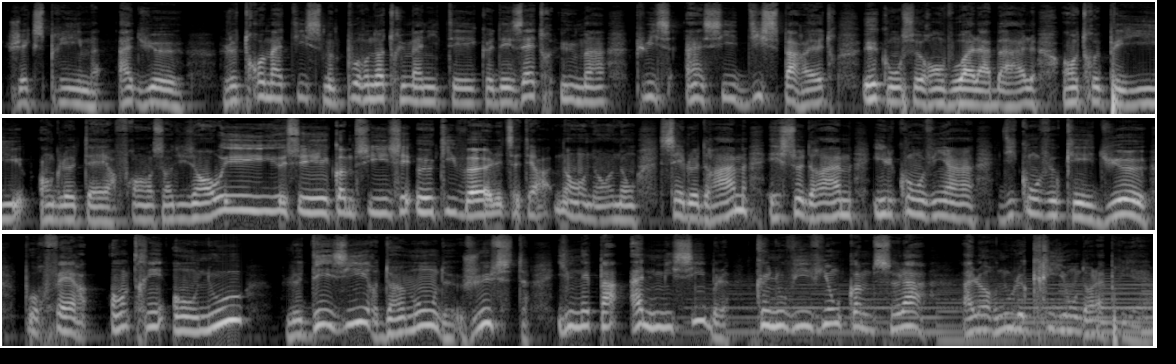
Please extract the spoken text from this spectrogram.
J'exprime à Dieu le traumatisme pour notre humanité que des êtres humains puissent ainsi disparaître et qu'on se renvoie la balle entre pays, Angleterre, France, en disant oui, c'est comme si c'est eux qui veulent, etc. Non, non, non, c'est le drame, et ce drame, il convient d'y convoquer Dieu pour faire entrer en nous le désir d'un monde juste. Il n'est pas admissible que nous vivions comme cela, alors nous le crions dans la prière.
